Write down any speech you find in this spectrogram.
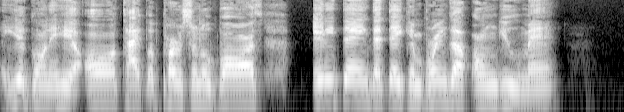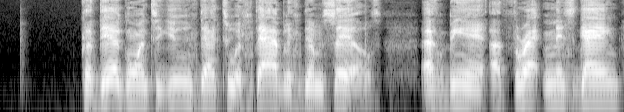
And you're to hear all type of personal bars, anything that they can bring up on you, man. Because they're going to use that to establish themselves as being a threat in this game,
